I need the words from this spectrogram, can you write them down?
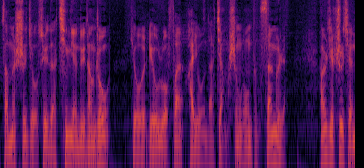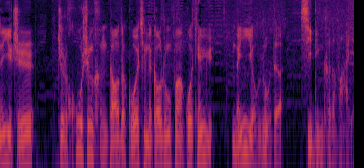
咱们十九岁的青年队当中有刘若帆，还有呢蒋胜龙等三个人，而且之前呢一直。就是呼声很高的国情的高中锋郭田宇没有入得希丁克的法眼。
